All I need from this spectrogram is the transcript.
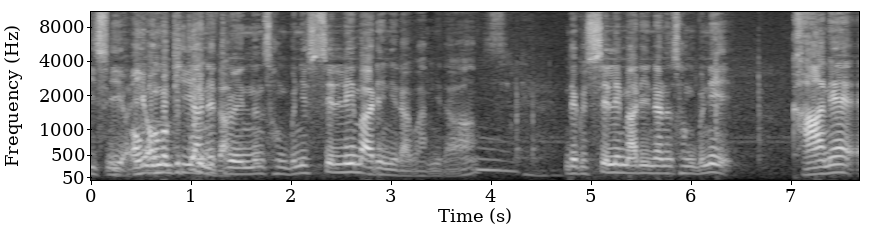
있습니다. 이 엉겅퀴 안에 들어있는 성분이 실리마린이라고 합니다. 근데 그 실리마린이라는 성분이 간에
